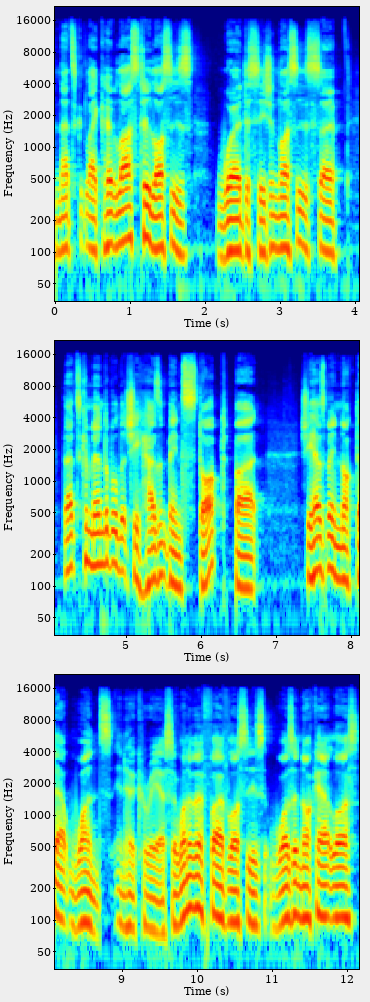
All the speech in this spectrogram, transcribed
And that's like her last two losses were decision losses. So that's commendable that she hasn't been stopped, but she has been knocked out once in her career. So one of her five losses was a knockout loss,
